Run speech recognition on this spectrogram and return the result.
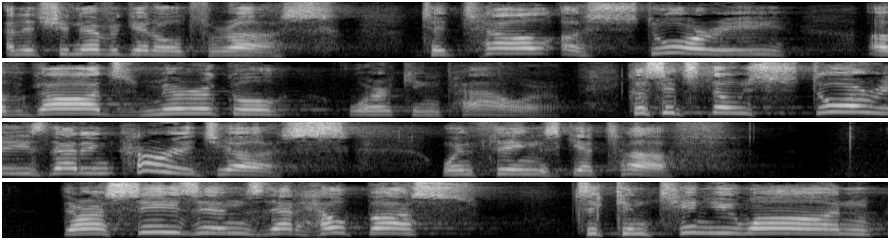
and it should never get old for us to tell a story of God's miracle working power. Because it's those stories that encourage us when things get tough. There are seasons that help us to continue on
